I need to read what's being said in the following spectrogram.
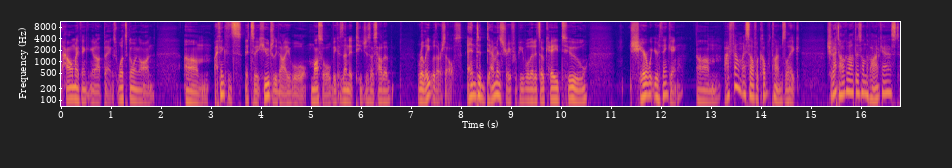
How am I thinking about things? What's going on? Um, I think it's it's a hugely valuable muscle because then it teaches us how to relate with ourselves and to demonstrate for people that it's okay to share what you're thinking. Um, I've found myself a couple times like, should I talk about this on the podcast?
